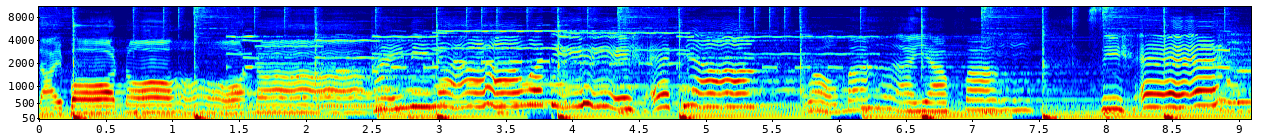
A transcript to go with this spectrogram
ได้บ่นอนาให้ลีลาวดีเฮ็ดหยังเว้ามาอยากฟัง สิเฮ็ดให้พาหอม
